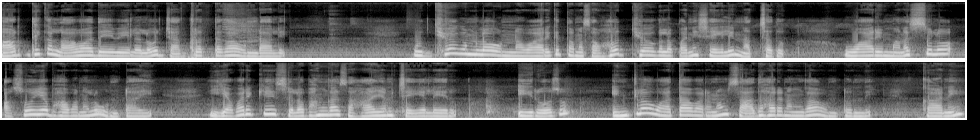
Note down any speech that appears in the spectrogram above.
ఆర్థిక లావాదేవీలలో జాగ్రత్తగా ఉండాలి. ఉద్యోగంలో ఉన్నవారికి తమ సహోద్యోగుల పని శైలి నచ్చదు. వారి మనస్సులో అసూయ భావనలు ఉంటాయి. ఎవరికీ సులభంగా సహాయం చేయలేరు. ఈరోజు ఇంట్లో వాతావరణం సాధారణంగా ఉంటుంది. కానీ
